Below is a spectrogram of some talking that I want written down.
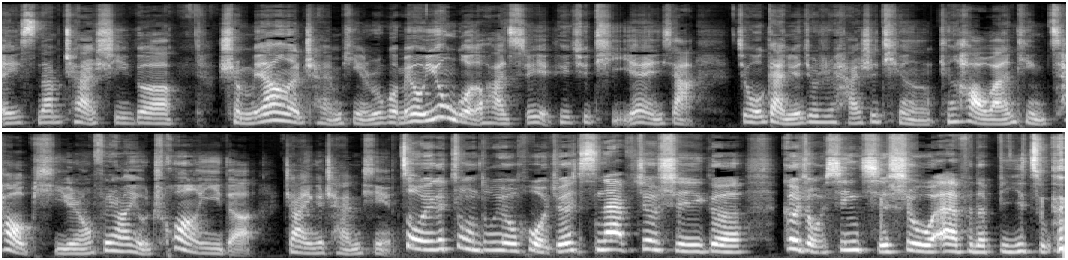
哎，Snapchat 是一个什么样的产品。如果没有用过的话，其实也可以去体验一下。就我感觉，就是还是挺挺好玩、挺俏皮，然后非常有创意的这样一个产品。作为一个重度用户，我觉得 Snap 就是一个各种新奇事物 App 的鼻祖。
